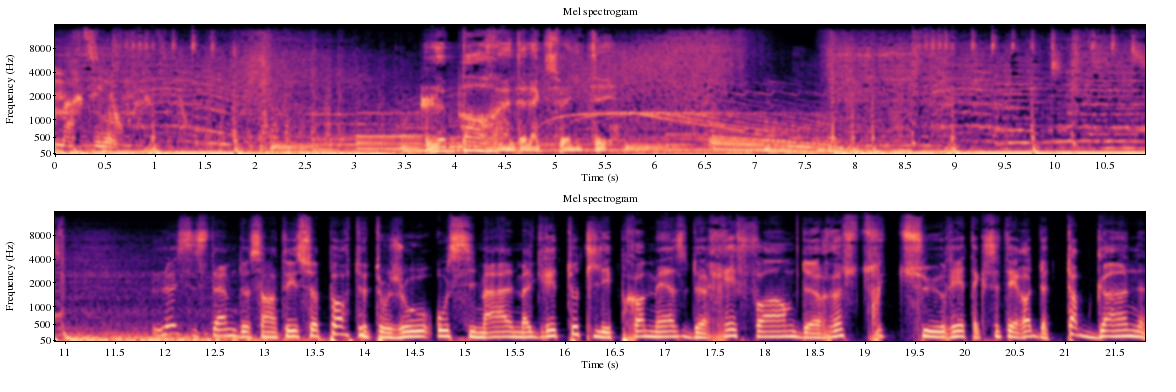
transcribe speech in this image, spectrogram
Martino. Le parrain de l'actualité. Le système de santé se porte toujours aussi mal malgré toutes les promesses de réforme, de restructurer, etc., de Top Gun.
